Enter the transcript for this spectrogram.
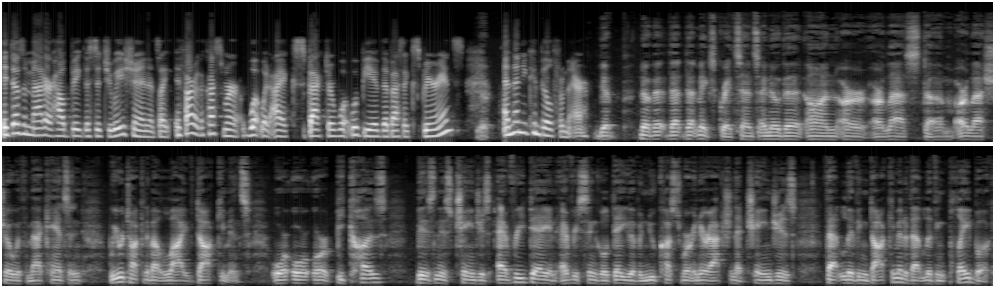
it doesn't matter how big the situation. It's like if I were the customer, what would I expect or what would be the best experience? Yep. And then you can build from there. Yep. No, that, that that makes great sense. I know that on our our last um, our last show with Matt Hansen, we were talking about live documents or or or because business changes every day and every single day you have a new customer interaction that changes that living document or that living playbook.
